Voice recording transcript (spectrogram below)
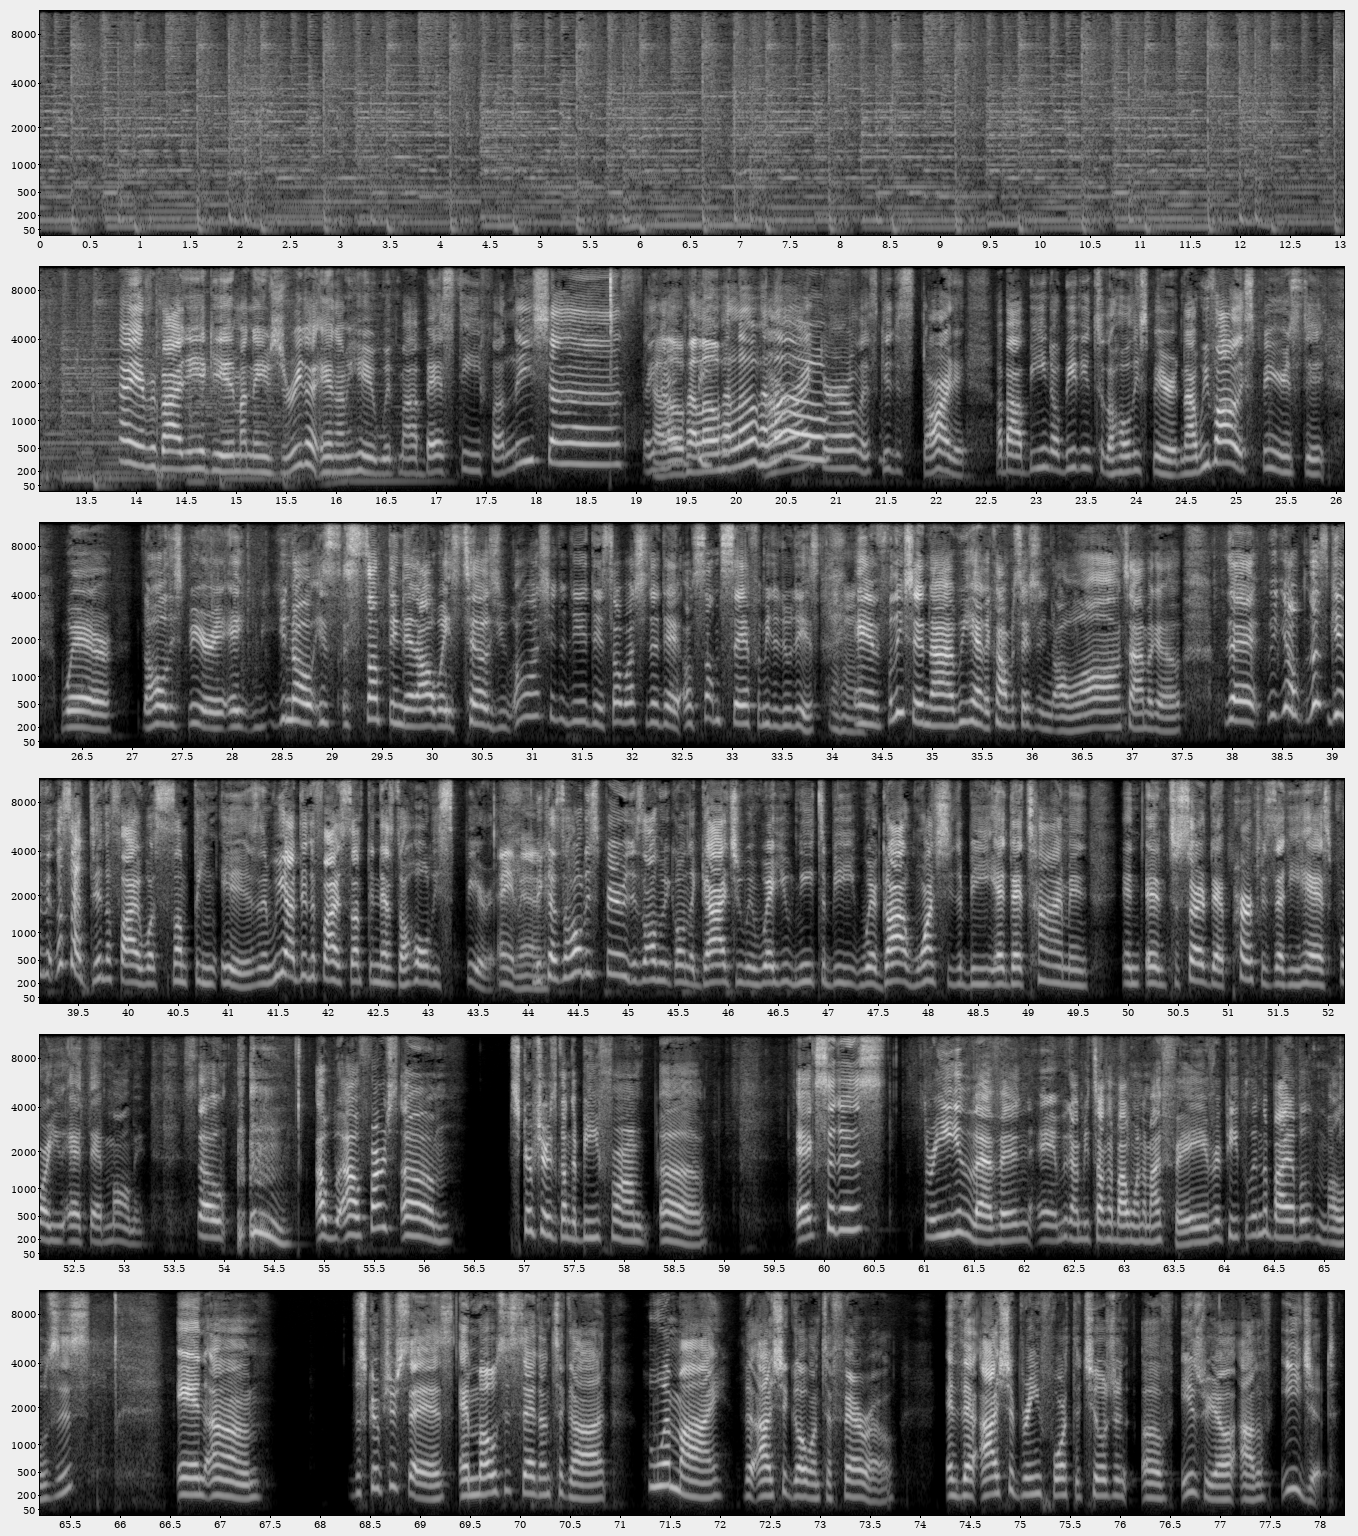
Hey everybody, again, my name is Jarita and I'm here with my bestie Felicia. Say Hello, hello, hello, hello. All right, girl, let's get it started about being obedient to the Holy Spirit. Now, we've all experienced it where the Holy Spirit, and you know, it's, it's something that always tells you, oh, I should have did this, oh, I should have did, oh, something said for me to do this. Mm-hmm. And Felicia and I, we had a conversation a long time ago that you know, let's give it, let's identify what something is, and we identify something as the Holy Spirit. Amen. Because the Holy Spirit is only going to guide you in where you need to be, where God wants you to be at that time, and and and to serve that purpose that He has for you at that moment. So, our first um scripture is going to be from uh Exodus three eleven, and we're going to be talking about one of my favorite people in the Bible, Moses, and um. The scripture says, And Moses said unto God, Who am I that I should go unto Pharaoh, and that I should bring forth the children of Israel out of Egypt?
